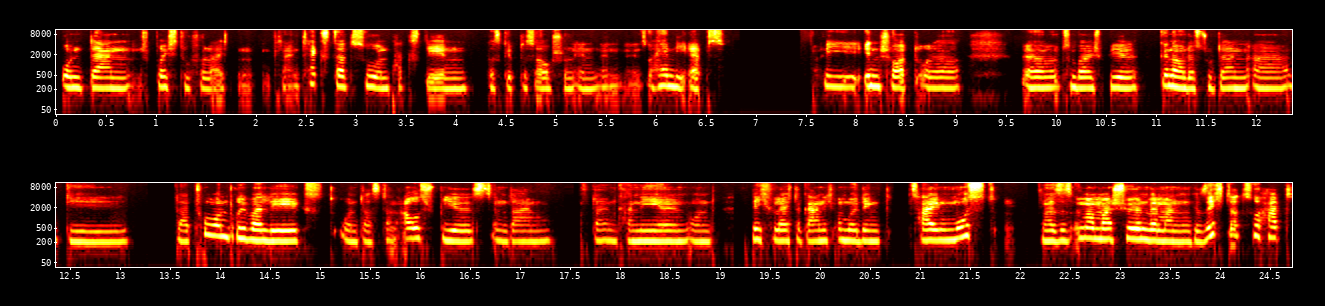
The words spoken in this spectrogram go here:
Und dann sprichst du vielleicht einen kleinen Text dazu und packst den, das gibt es auch schon in, in, in so Handy-Apps wie InShot oder äh, zum Beispiel Genau, dass du dann äh, die da Ton drüber legst und das dann ausspielst in deinem, auf deinen Kanälen und dich vielleicht gar nicht unbedingt zeigen musst. Es ist immer mal schön, wenn man ein Gesicht dazu hat,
